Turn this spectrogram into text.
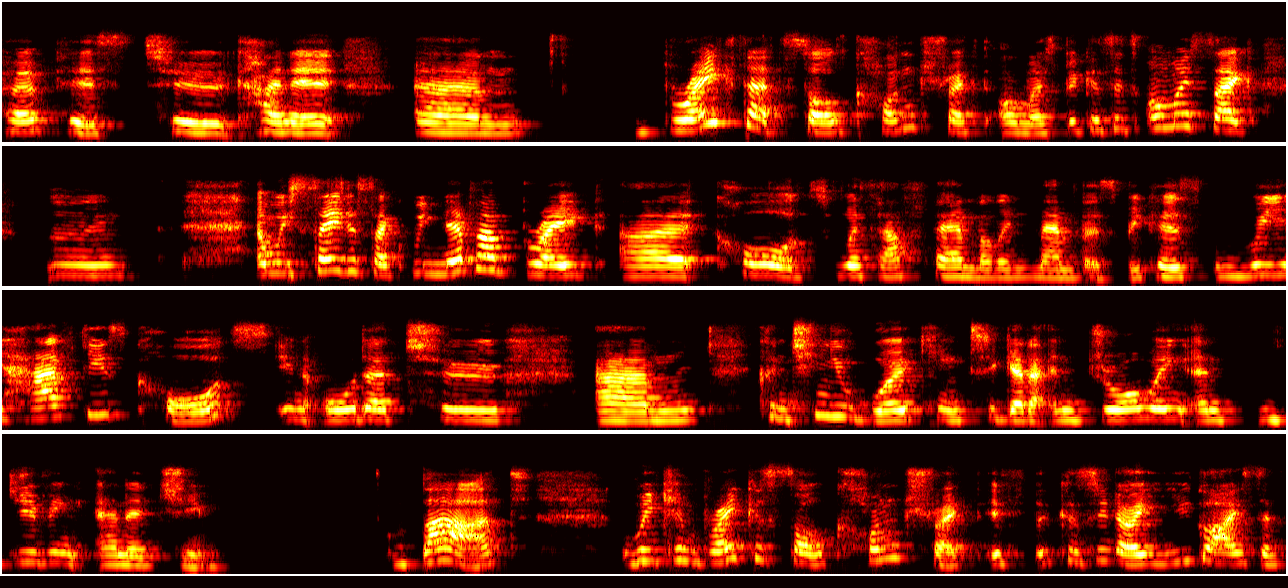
purpose to kind of um, break that soul contract almost because it's almost like um, and we say this like we never break uh, cords with our family members because we have these cords in order to um, continue working together and drawing and giving energy. But we can break a soul contract if because you know you guys have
